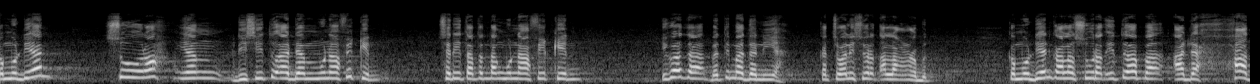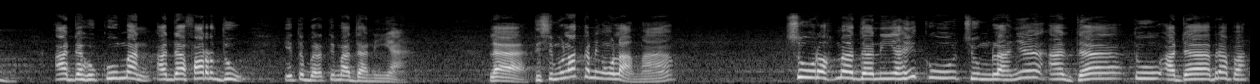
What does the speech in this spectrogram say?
kemudian surah yang di situ ada munafikin cerita tentang munafikin itu apa? Berarti madaniyah. Kecuali surat Al-Ankabut. Kemudian kalau surat itu apa? Ada had, ada hukuman, ada fardu. Itu berarti madaniyah. Lah, disimulakan dengan ulama, surah madaniyah itu jumlahnya ada tuh ada berapa?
